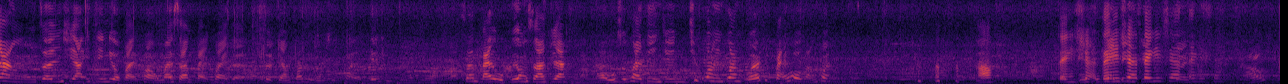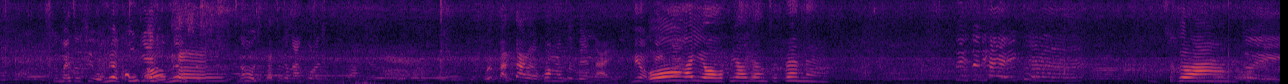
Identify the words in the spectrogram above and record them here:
降真香一斤六百块，我卖三百块的，这两包是五十块的，给你三百五不用杀价，好五十块定金，你去逛一逛，我要去百货，赶快。好，等一下，等一下，等一下，等一下。好，就卖出去，我没有空间，我没有后我就把这个拿过来我会把大的放到这边来，没有。哦，还有好漂亮这边呢，对，这里还有一颗，这个啊，对，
